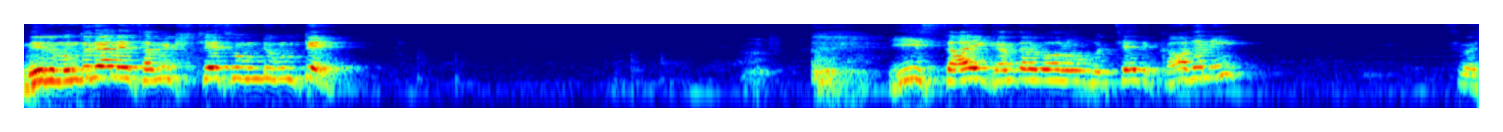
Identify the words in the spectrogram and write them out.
మీరు ముందుగానే సమీక్ష చేసి ఉండి ఉంటే ఈ స్థాయి గందరగోళం వచ్చేది కాదని my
